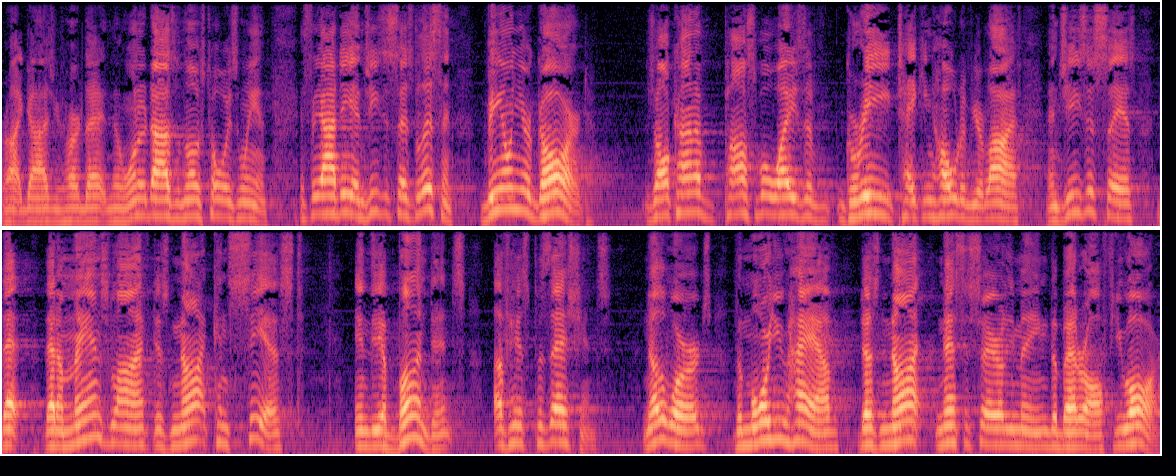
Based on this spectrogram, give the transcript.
Right, guys? You heard that? And the one who dies with the most toys wins. It's the idea. And Jesus says, listen, be on your guard. There's all kind of possible ways of greed taking hold of your life. And Jesus says that, that a man's life does not consist in the abundance of his possessions. In other words, the more you have does not necessarily mean the better off you are.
